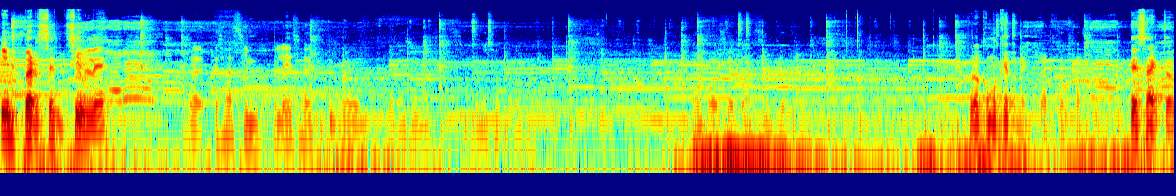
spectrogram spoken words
Impersensible. O sea, esa simpleza de este tipo de, de canciones siempre me sorprende. ¿Cómo puede ser tan simple? Pero como que, Pero conectarte fácil. exacto,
